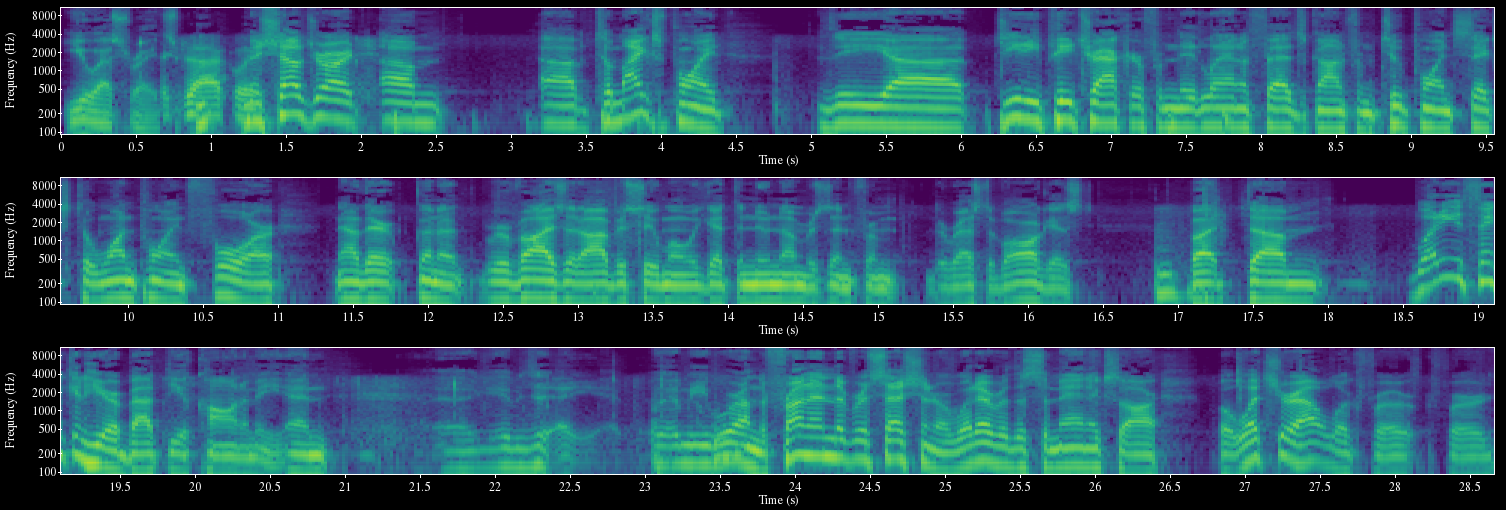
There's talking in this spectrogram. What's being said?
U.S. rates. Exactly. Michelle Girard, um, uh, to Mike's point, the uh, GDP tracker from the Atlanta Fed's gone from 2.6 to 1.4. Now they're going to revise it, obviously, when we get the new numbers in from the rest of August. Mm-hmm. But um, what are you thinking here about the economy? And uh, was, uh, I mean, we're on the front end of recession, or whatever the semantics are. But what's your outlook for for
